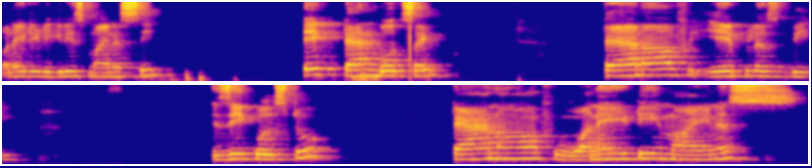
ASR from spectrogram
180 degrees minus c. Take tan both side. Tan of a plus b is equals to tan of 180 minus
